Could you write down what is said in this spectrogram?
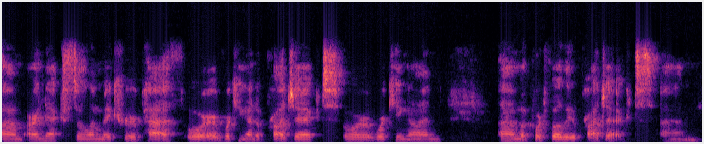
um, are next along my career path, or working on a project, or working on um, a portfolio project. Um,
